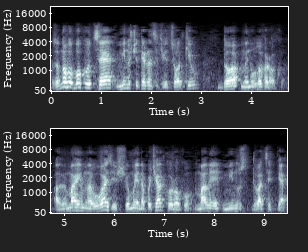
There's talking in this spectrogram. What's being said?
З одного боку, це мінус 14% до минулого року. Але ми маємо на увазі, що ми на початку року мали мінус 25.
